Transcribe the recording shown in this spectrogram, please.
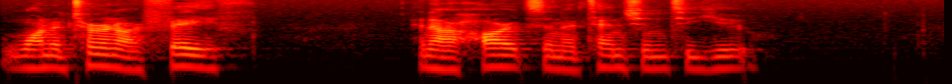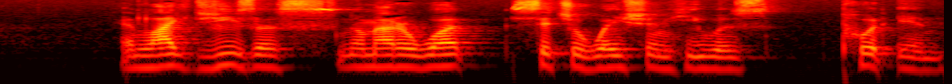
want to turn our faith and our hearts and attention to you. And like Jesus, no matter what situation he was put in,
